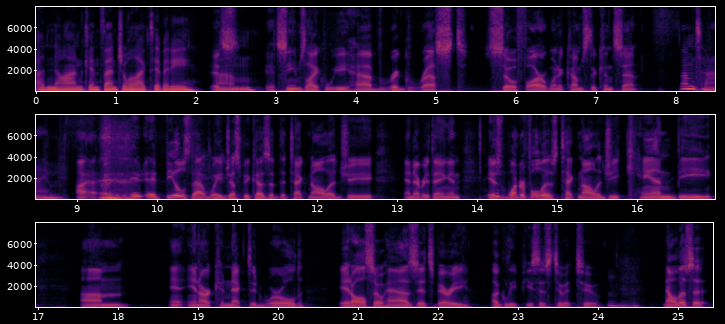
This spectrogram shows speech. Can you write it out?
a non-consensual activity. it's, um, it seems like we have regressed so far when it comes to consent. sometimes. I, I- it, it feels that way just because of the technology and everything. And as wonderful as technology can be um, in, in our connected world, it also has its very ugly pieces to it too. Now, Alyssa,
